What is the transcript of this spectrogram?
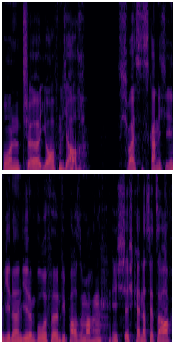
Und äh, ihr hoffentlich auch. Ich weiß, das kann ich in, jeder, in jedem Beruf irgendwie Pause machen. Ich, ich kenne das jetzt auch.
